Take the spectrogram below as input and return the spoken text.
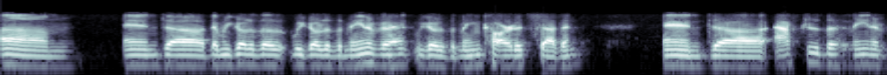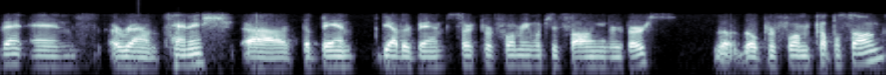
Um, and uh, then we go to the we go to the main event. We go to the main card at seven, and uh, after the main event ends around ten-ish, uh, the band the other band starts performing, which is Falling in Reverse. They'll, they'll perform a couple songs,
